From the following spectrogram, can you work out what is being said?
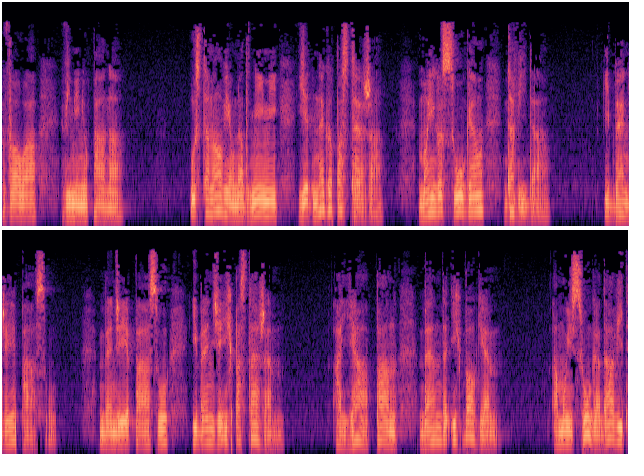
Woła w imieniu Pana. Ustanowię nad nimi jednego pasterza, mojego sługę Dawida i będzie je pasł. Będzie je pasł i będzie ich pasterzem. A ja, Pan, będę ich Bogiem. A mój sługa Dawid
